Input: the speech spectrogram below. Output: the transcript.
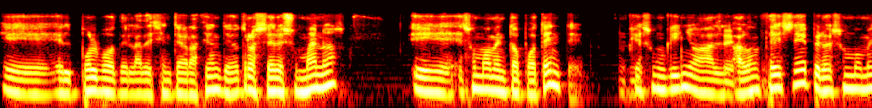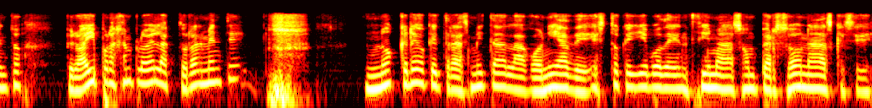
eh, el polvo de la desintegración de otros seres humanos, eh, es un momento potente, que es un guiño al, 11S, pero es un momento... Pero ahí, por ejemplo, él actualmente no creo que transmita la agonía de esto que llevo de encima son personas que se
